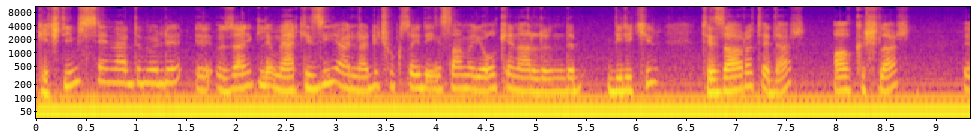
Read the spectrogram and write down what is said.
geçtiğimiz senelerde böyle e, özellikle merkezi yerlerde çok sayıda insan ve yol kenarlarında birikir, tezahürat eder, alkışlar, e,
